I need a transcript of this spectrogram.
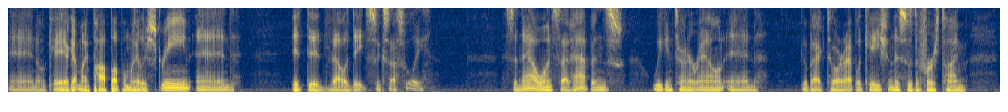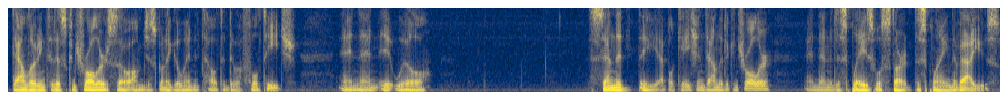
And okay, I got my pop up on my other screen and it did validate successfully. So now once that happens, we can turn around and go back to our application. This is the first time downloading to this controller. So I'm just going to go in and tell it to do a full teach. And then it will send the, the application down to the controller. And then the displays will start displaying the values.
